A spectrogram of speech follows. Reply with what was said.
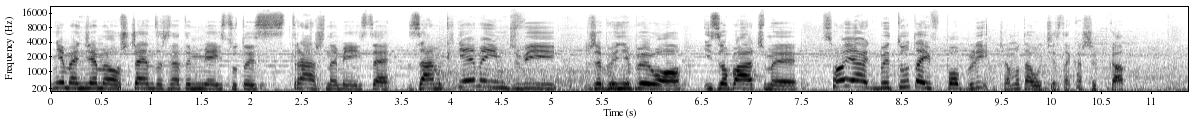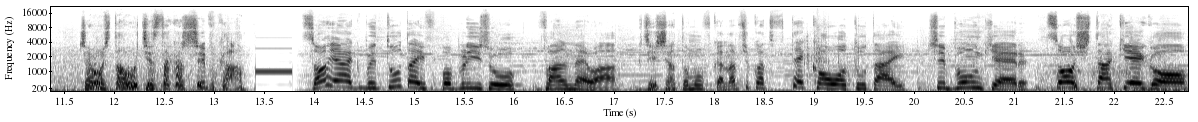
Nie będziemy oszczędzać na tym miejscu. To jest straszne miejsce. Zamkniemy im drzwi, żeby nie było. I zobaczmy, co jakby tutaj w pobli... Czemu ta łódź jest taka szybka? Czemuż ta łódź jest taka szybka? Co jakby tutaj w pobliżu walnęła gdzieś atomówka? Na przykład w te koło tutaj, czy bunkier, coś takiego.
